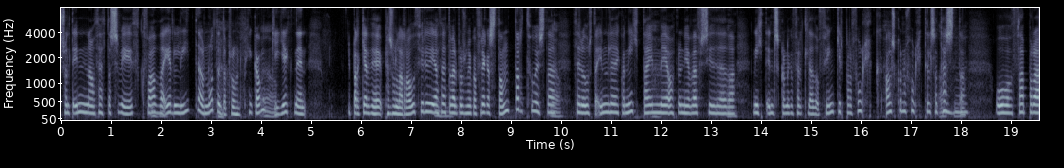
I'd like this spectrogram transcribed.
svolítið inn á þetta svið hvaða er lítið á notendaprófinum í gangi, ég nefn ég bara gerði persónulega ráð fyrir því að mm. þetta væri bara svona eitthvað frekar standard þú veist að þegar þú ert að innlega eitthvað nýtt dæmi, opna nýja vefsíði eða Já. nýtt innskráningaferðli að þú fengir bara fólk, alls konar fólk til þess að testa mm. og það bara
